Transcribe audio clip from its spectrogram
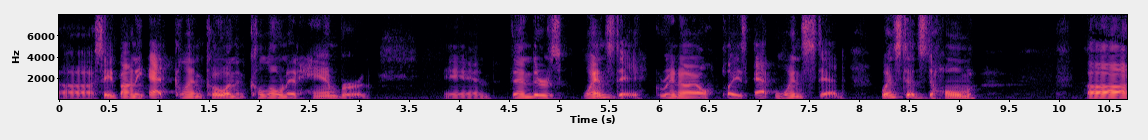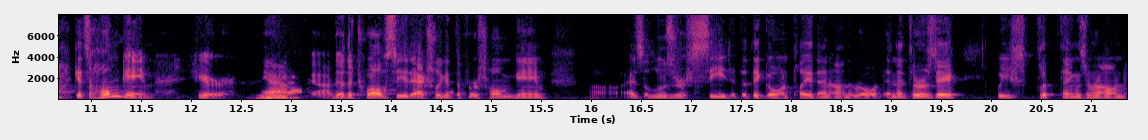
uh, St. Bonnie at Glencoe, and then Cologne at Hamburg. And then there's Wednesday, Green Isle plays at Winsted. Winsted's the home, uh, gets a home game here. Yeah. yeah. They're the 12 seed, actually get the first home game uh, as a loser seed that they go and play then on the road. And then Thursday, we flip things around.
